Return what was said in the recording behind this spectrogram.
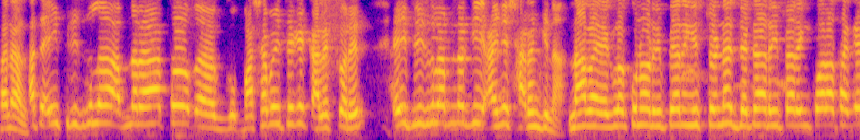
ফাইনাল আচ্ছা এই ফ্রিজগুলো আপনারা তো বাসা বাড়ি থেকে কালেক্ট করেন এই ফ্রিজগুলো আপনার কি আইনে সারেন কিনা? না ভাই এগুলো কোনো রিপেয়ারিং স্টোর না যেটা রিপেয়ারিং করা থাকে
